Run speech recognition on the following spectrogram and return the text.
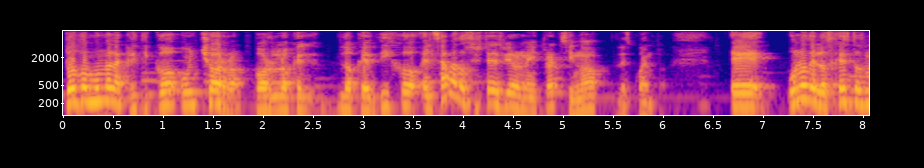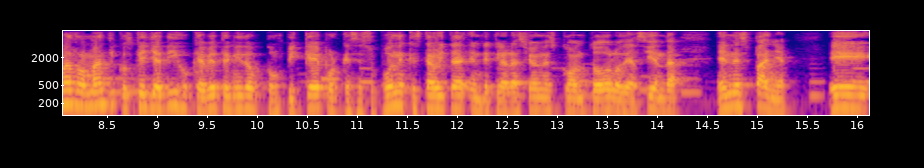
todo el mundo la criticó un chorro por lo que, lo que dijo el sábado, si ustedes vieron A-Track, si no, les cuento. Eh, uno de los gestos más románticos que ella dijo que había tenido con Piqué, porque se supone que está ahorita en declaraciones con todo lo de Hacienda en España, eh,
